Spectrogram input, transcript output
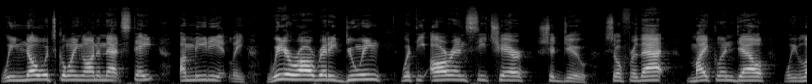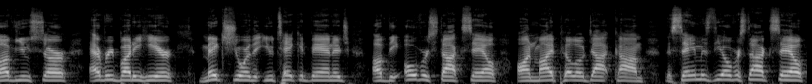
We know what's going on in that state immediately. We are already doing what the RNC chair should do. So for that, Mike Lindell, we love you, sir. Everybody here, make sure that you take advantage of the overstock sale on mypillow.com, the same as the overstock sale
